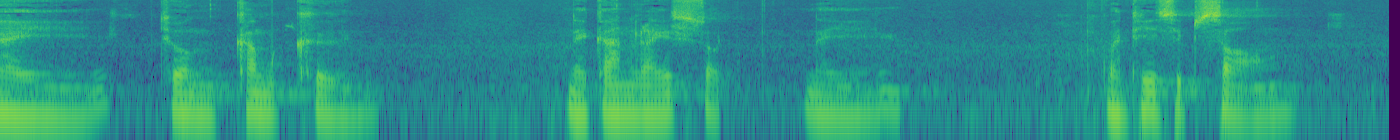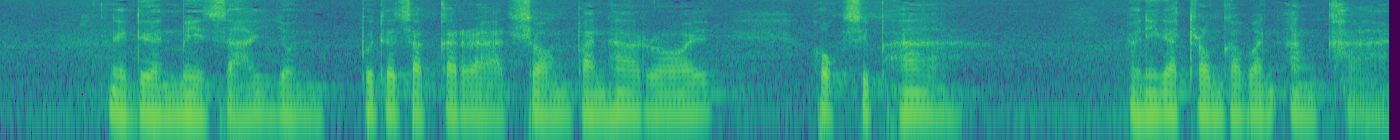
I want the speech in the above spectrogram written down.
ในช่วงค่ำคืน ในการไร้สดในวันที่ 12 ในเดือนเมษายน พุทธศักราช 2565 วันนี้ก็ตรงกับวันอังคาร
